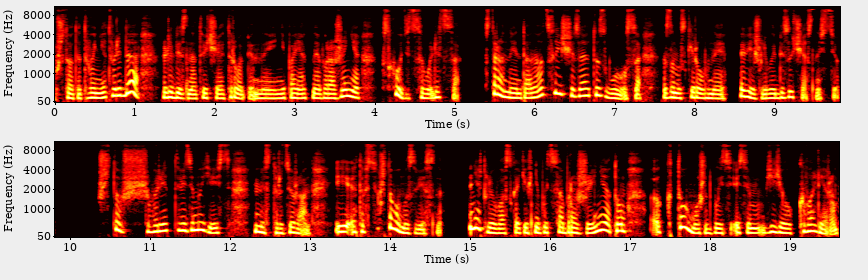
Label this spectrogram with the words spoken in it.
что от этого нет вреда», — любезно отвечает Робин, и непонятное выражение сходит с его лица. Странные интонации исчезают из голоса, замаскированные вежливой безучастностью. «Что ж, вред, видимо, есть, мистер Дюран, и это все, что вам известно? Нет ли у вас каких-нибудь соображений о том, кто может быть этим ее кавалером?»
